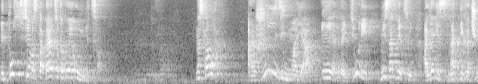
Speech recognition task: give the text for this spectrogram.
И пусть все восторгаются, какой я умница. На словах. А жизнь моя этой теории не соответствует. А я и знать не хочу,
